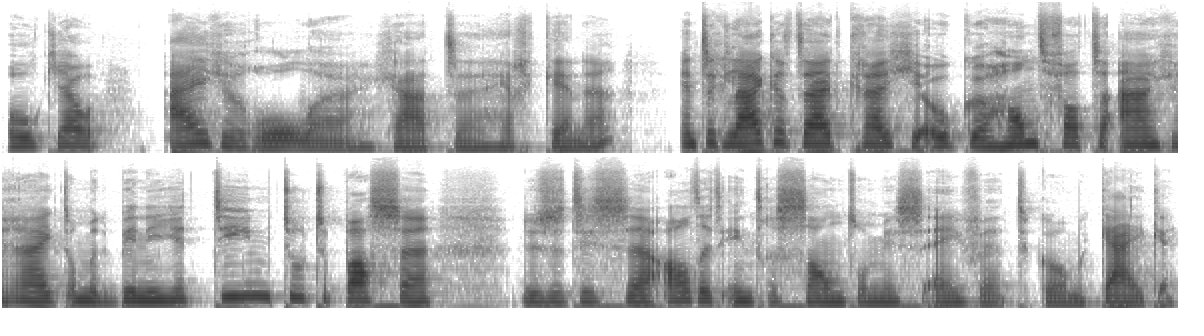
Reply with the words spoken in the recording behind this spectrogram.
ook jouw eigen rol gaat herkennen. En tegelijkertijd krijg je ook uh, handvatten aangereikt om het binnen je team toe te passen. Dus het is altijd interessant om eens even te komen kijken.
